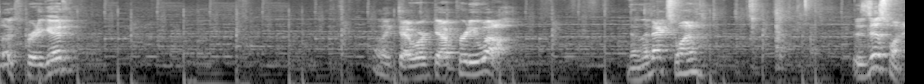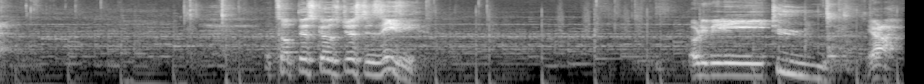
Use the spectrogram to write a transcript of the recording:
Looks pretty good. I think that worked out pretty well. Then the next one is this one. Let's hope this goes just as easy. ODBD 2. Yeah.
